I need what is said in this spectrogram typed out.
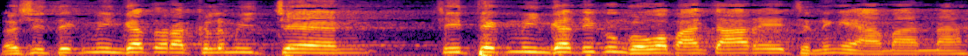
Lah sidik minggat ora gelem ijen. Sidik minggat iku nggawa pancare jenenge amanah.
